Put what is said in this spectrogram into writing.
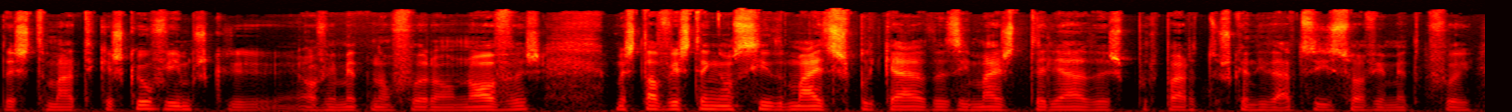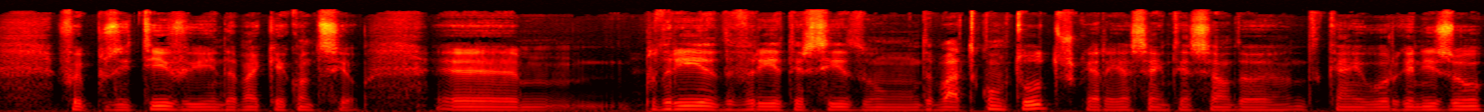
das temáticas que ouvimos, que obviamente não foram novas, mas talvez tenham sido mais explicadas e mais detalhadas por parte dos candidatos, e isso obviamente que foi, foi positivo e ainda bem que aconteceu. poderia, deveria ter sido um debate com todos, que era essa a intenção de, de quem o organizou.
